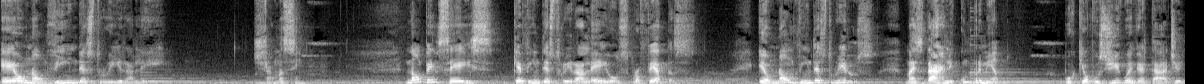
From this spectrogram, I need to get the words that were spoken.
Eu não vim destruir a lei. Chama assim. Não penseis que vim destruir a lei ou os profetas. Eu não vim destruí-los, mas dar-lhe cumprimento. Porque eu vos digo em verdade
